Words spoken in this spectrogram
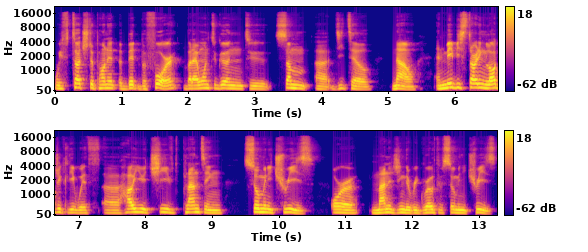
We've touched upon it a bit before, but I want to go into some detail now and maybe starting logically with uh, how you achieved planting so many trees or managing the regrowth of so many trees.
